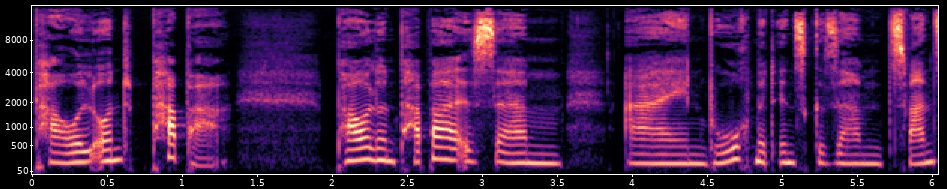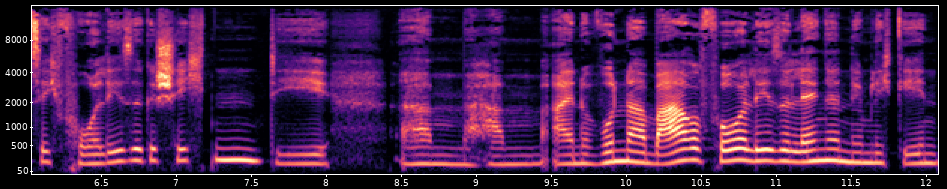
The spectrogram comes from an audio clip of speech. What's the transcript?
Paul und Papa. Paul und Papa ist ähm, ein Buch mit insgesamt 20 Vorlesegeschichten, die ähm, haben eine wunderbare Vorleselänge, nämlich gehen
